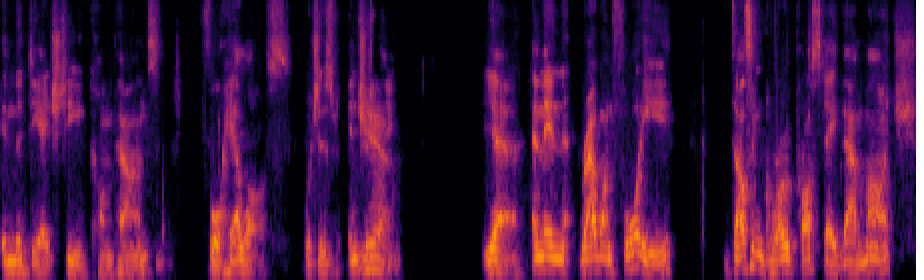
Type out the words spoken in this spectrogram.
in the DHT compounds for hair loss, which is interesting. Yeah, and then RAD 140 doesn't grow prostate that much,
